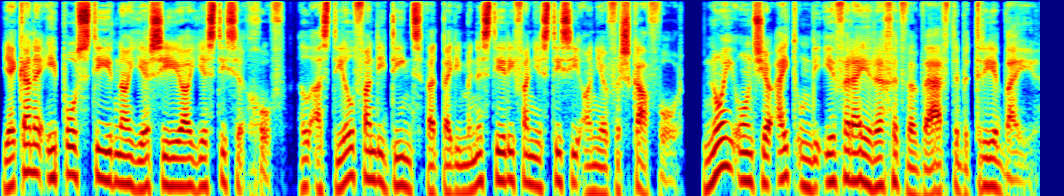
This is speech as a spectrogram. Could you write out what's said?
Jy kan 'n e-pos stuur na Jesaja Justisie Hof, hul as deel van die diens wat by die Ministerie van Justisie aan jou verskaf word. Nooi ons jou uit om die Every Rigget webwerf te betree by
